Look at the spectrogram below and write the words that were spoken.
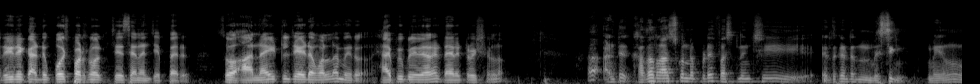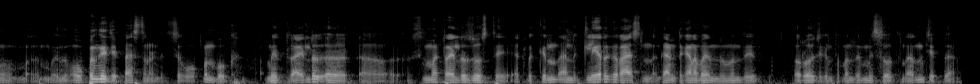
re recording post production work చేశానని చెప్పారు. సో ఆ నైట్లు చేయడం వల్ల మీరు హ్యాపీ పోయారా డైరెక్టర్ విషయంలో? అంటే కథ రాసుకున్నప్పుడే ఫస్ట్ నుంచి ఎందుకంటే మిస్సింగ్ మేము ఓపెన్గా చెప్పేస్తానండి. ఇట్స్ ఓపెన్ బుక్ మీరు ట్రైలర్ సినిమా ట్రైలర్ చూస్తే అక్కడ కింద అన్ని క్లియర్గా రాసింది గంటకి ఎనభై ఎనిమిది మంది రోజుకి ఇంతమంది మిస్ అవుతున్నారని చెప్పాను.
